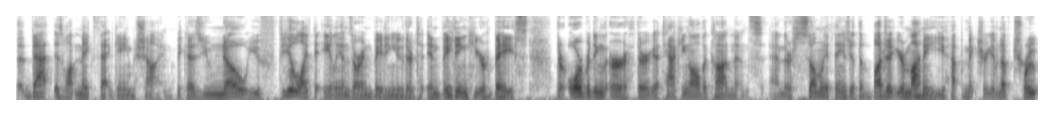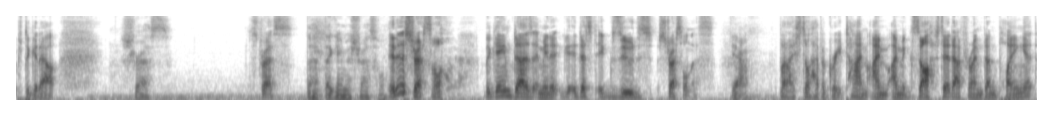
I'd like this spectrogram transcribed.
that is what makes that game shine because you know, you feel like the aliens are invading you. They're t- invading your base. They're orbiting the Earth. They're attacking all the continents. And there's so many things. You have to budget your money. You have to make sure you have enough troops to get out. Stress. Stress. That that game is stressful. It is stressful. The game does, I mean, it, it just exudes stressfulness. yeah, but I still have a great time. I'm I'm exhausted after I'm done playing it,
